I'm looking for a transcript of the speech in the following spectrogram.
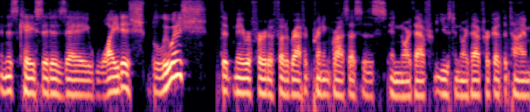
In this case, it is a whitish bluish that may refer to photographic printing processes in North Africa used in North Africa at the time.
